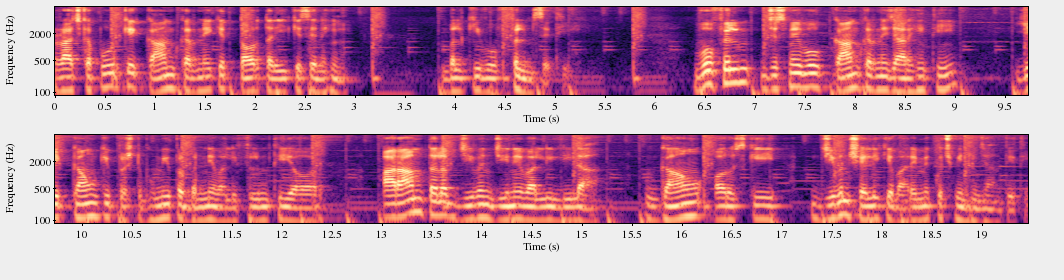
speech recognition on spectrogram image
राज कपूर के काम करने के तौर तरीके से नहीं, बल्कि वो फ़िल्म से थी। वो फ़िल्म जिसमें वो काम करने जा रही थी, ये गाँव की पृष्ठभूमि पर बनने वाली फ़िल्म थी और आराम तलब जीवन जीने वाली लीला गाँव और उसकी जीवन शैली के बारे में कुछ भी नहीं जानती थी।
